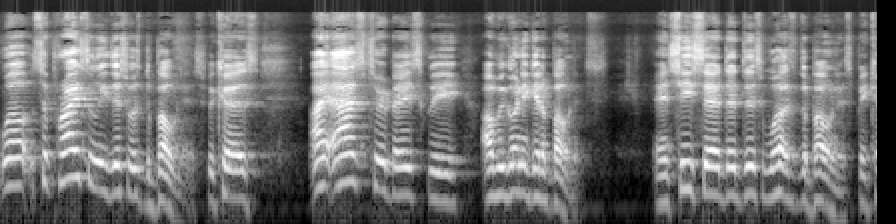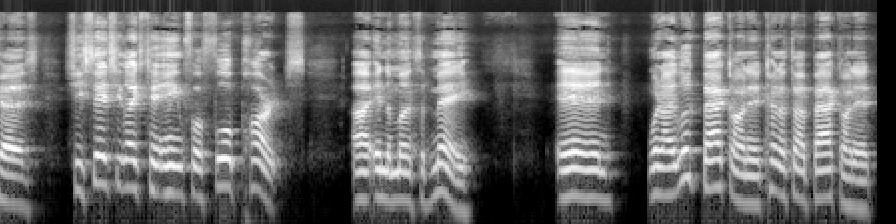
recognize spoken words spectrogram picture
well, surprisingly, this was the bonus because I asked her basically, are we going to get a bonus? And she said that this was the bonus because she said she likes to aim for four parts uh, in the month of May. And when I look back on it, kind of thought back on it,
